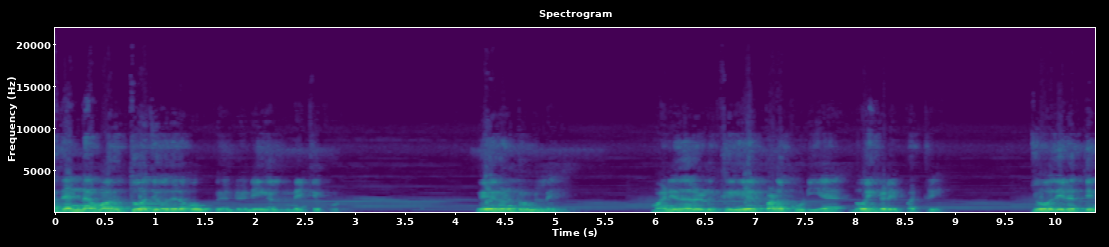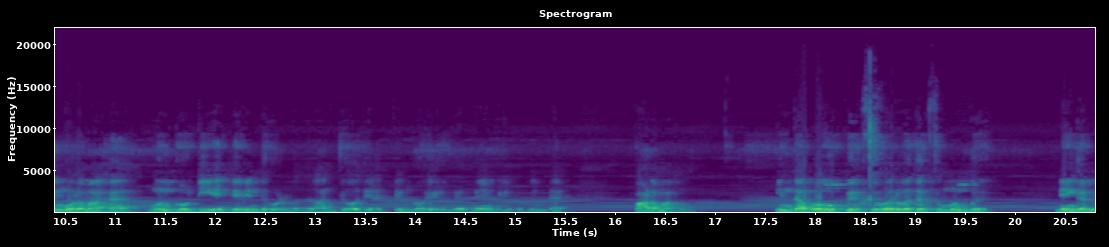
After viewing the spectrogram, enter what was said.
அதென்ன மருத்துவ ஜோதிட வகுப்பு என்று நீங்கள் நினைக்கக்கூடும்? வேறொன்றும் இல்லை மனிதர்களுக்கு ஏற்படக்கூடிய நோய்களை பற்றி ஜோதிடத்தின் மூலமாக முன்கூட்டியே தெரிந்து கொள்வதுதான் ஜோதிடத்தில் நோய்கள் நிர்ணயம் என்றும் இந்த பாடமாகும். இந்த வகுப்பிற்கு வருவதற்கு முன்பு நீங்கள்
